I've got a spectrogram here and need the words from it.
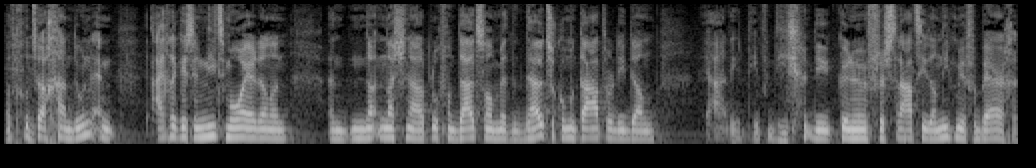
dat goed zou gaan doen. En eigenlijk is er niets mooier dan een, een na- nationale ploeg van Duitsland met een Duitse commentator die dan. Ja, die, die, die, die kunnen hun frustratie dan niet meer verbergen.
